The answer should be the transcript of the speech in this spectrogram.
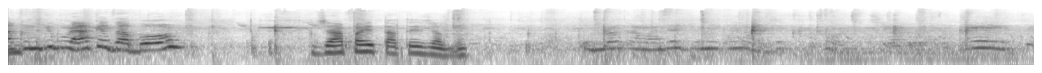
এখন কি পুরাকে যাব? যা পাই তাতে যাব। না জন্য এখানে অনেক কিছু হচ্ছে। এই যে।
